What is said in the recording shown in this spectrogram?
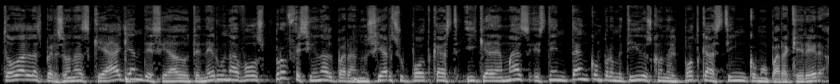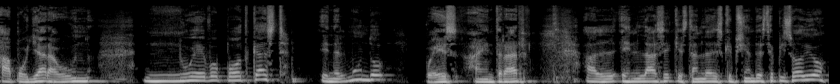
todas las personas que hayan deseado tener una voz profesional para anunciar su podcast y que además estén tan comprometidos con el podcasting como para querer apoyar a un nuevo podcast en el mundo, pues a entrar al enlace que está en la descripción de este episodio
